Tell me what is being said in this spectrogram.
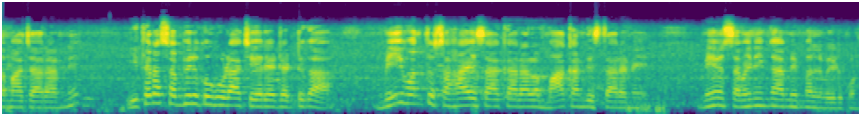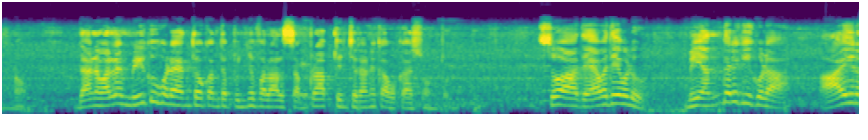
సమాచారాన్ని ఇతర సభ్యులకు కూడా చేరేటట్టుగా మీ వంతు సహాయ సహకారాలు మాకు అందిస్తారని మేము సవినీయంగా మిమ్మల్ని వేడుకుంటున్నాం. దానివల్ల మీకు కూడా ఎంతో కొంత పుణ్యఫలాలు సంప్రాప్తించడానికి అవకాశం ఉంటుంది. సో ఆ దేవదేవుడు మీ అందరికీ కూడా ఆయుర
